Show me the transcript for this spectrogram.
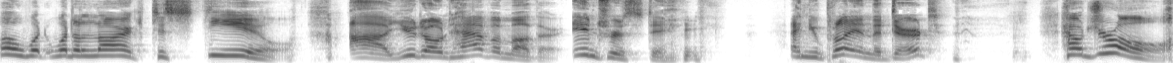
Oh, what what a lark to steal! Ah, you don't have a mother. Interesting. And you play in the dirt. How droll!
